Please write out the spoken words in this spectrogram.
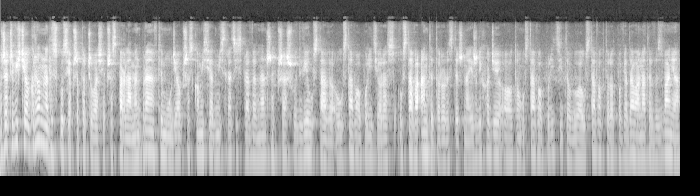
Rzeczywiście ogromna dyskusja przetoczyła się przez parlament. Brałem w tym udział. Przez Komisję Administracji Spraw Wewnętrznych przeszły dwie ustawy. O ustawa o policji oraz ustawa antyterrorystyczna. Jeżeli chodzi o tą ustawę o policji, to była ustawa, która odpowiadała na te wyzwania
